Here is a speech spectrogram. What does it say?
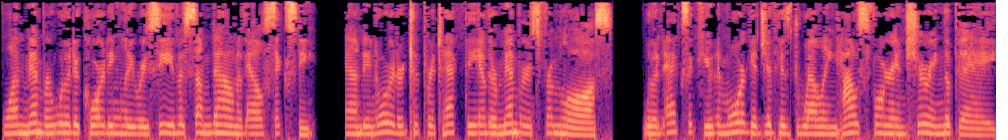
One member would accordingly receive a sum down of L60, and in order to protect the other members from loss, would execute a mortgage of his dwelling house for insuring the pay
